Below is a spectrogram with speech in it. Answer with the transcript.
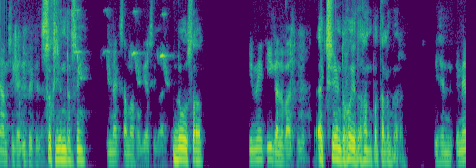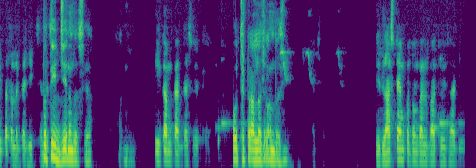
ਨਾਮ ਸੀਗਾ ਜੀ ਬੇਟੇ ਦਾ ਸੁਖਜਿੰਦਰ ਸਿੰਘ ਕਿੰਨਾ ਕੁ ਸਮਾਂ ਹੋ ਗਿਆ ਸੀ ਬਾਹਰ 2 ਸਾਲ ਕਿਵੇਂ ਕੀ ਗੱਲਬਾਤ ਹੋਈ ਉੱਥੇ ਐਕਸੀਡੈਂਟ ਹੋਏ ਦਾ ਸਾਨੂੰ ਪਤਾ ਲੱਗਾ ਕਿਸੇ ਨੂੰ ਕਿਵੇਂ ਪਤਾ ਲੱਗਾ ਜੀ ਕਿਸੇ ਨੂੰ ਭਤੀਜੇ ਨੇ ਦੱਸਿਆ ਕੀ ਕੰਮ ਕਰਦਾ ਸੀ ਉੱਥੇ ਉੱਥੇ ਟਰਾਲਾ ਚਲਾਉਂਦਾ ਸੀ ਤੇ ਲਾਸਟ ਟਾਈਮ ਕਦੋਂ ਗੱਲਬਾਤ ਹੋਈ ਤੁਹਾਡੀ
